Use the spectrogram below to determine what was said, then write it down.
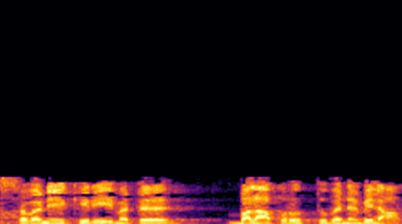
ශ්‍රවණය කිරීමට බලාපොරොත්තු වන වෙලාව.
